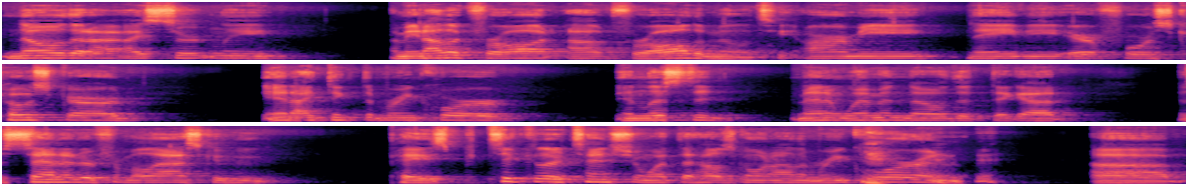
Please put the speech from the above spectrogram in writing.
know that I, I certainly. I mean, I look for all, out for all the military, Army, Navy, Air Force, Coast Guard, and I think the Marine Corps enlisted men and women know that they got a senator from Alaska who pays particular attention what the hell's going on in the Marine Corps and uh,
